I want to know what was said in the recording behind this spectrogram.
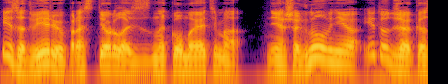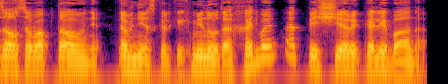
и за дверью простерлась знакомая тьма. Я шагнул в нее и тут же оказался в Аптауне, в нескольких минутах ходьбы от пещеры Калибана.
